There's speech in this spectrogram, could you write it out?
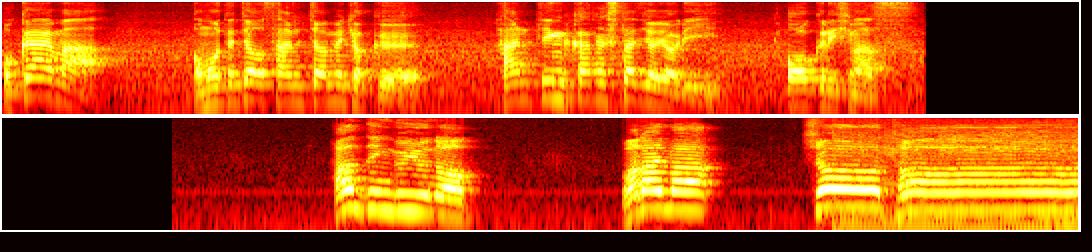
岡山表町三丁目局ハンティングカフェスタジオよりお送りしますハンティング U の笑いまショート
